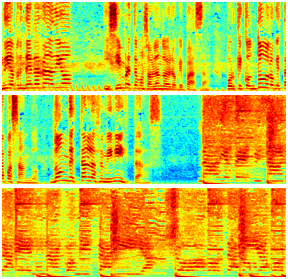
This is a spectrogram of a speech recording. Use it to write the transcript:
Un día prende la radio y siempre estamos hablando de lo que pasa. Porque con todo lo que está pasando, ¿dónde están las feministas? Nadie se suicida en una comisaría. Yo abortaría por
